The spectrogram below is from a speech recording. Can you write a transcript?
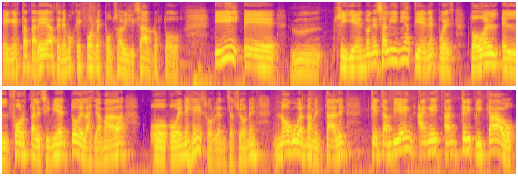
en esta tarea, tenemos que corresponsabilizarnos todos. Y eh, mm, siguiendo en esa línea, tienes pues todo el, el fortalecimiento de las llamadas ONGs, organizaciones no gubernamentales, que también han, han triplicado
